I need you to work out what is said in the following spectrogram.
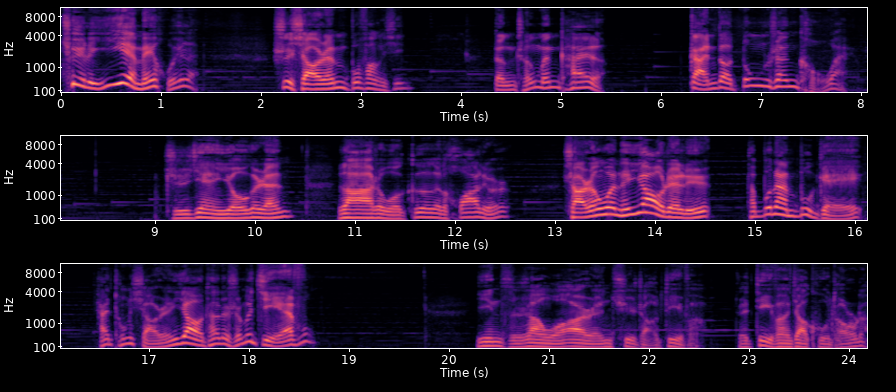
去了一夜没回来，是小人不放心。等城门开了，赶到东山口外，只见有个人拉着我哥哥的花驴儿。小人问他要这驴，他不但不给，还同小人要他的什么姐夫。因此让我二人去找地方，这地方叫苦头的。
